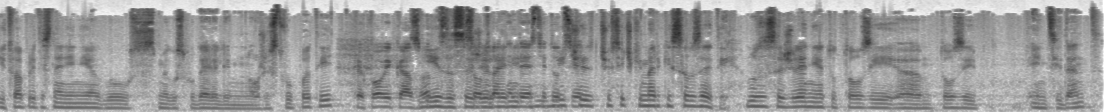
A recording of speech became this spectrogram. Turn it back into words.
И това притеснение ние го, сме го споделяли множество пъти. Какво ви казват и за съжаление, институции? Че, че всички мерки са взети. Но за съжалението този, този инцидент,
